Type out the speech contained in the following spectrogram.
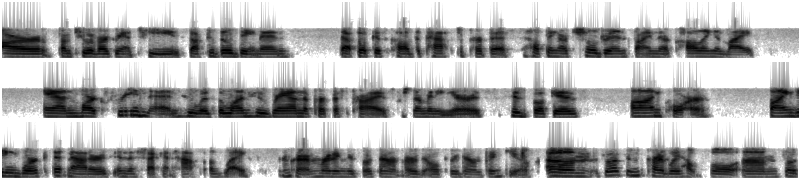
are from two of our grantees, Dr. Bill Damon that book is called The Path to Purpose Helping Our Children Find Their Calling in Life. And Marc Freedman, who was the one who ran the Purpose Prize for so many years, his book is Encore Finding Work That Matters in the Second Half of Life. Okay, I'm writing these both down, or all three down. Thank you. Um, so that's incredibly helpful. Um, so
